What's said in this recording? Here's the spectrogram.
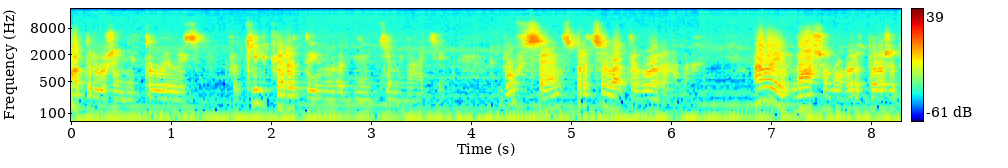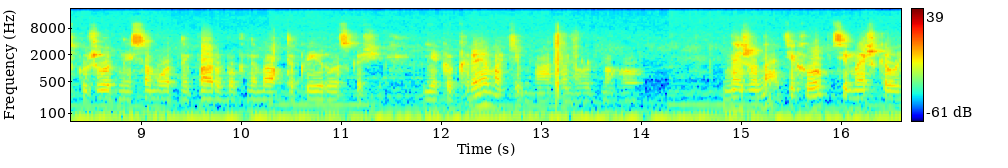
одружені тулились по кілька родин в одній кімнаті. Був сенс працювати в органах. Але і в нашому гуртожитку жодний самотний парубок не мав такої розкоші, як окрема кімната на одного. Нежонаті хлопці мешкали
